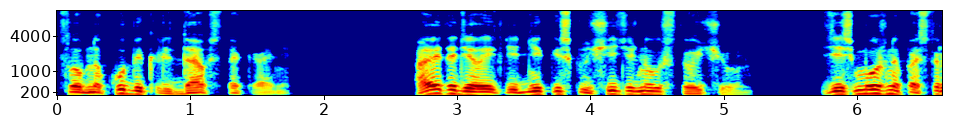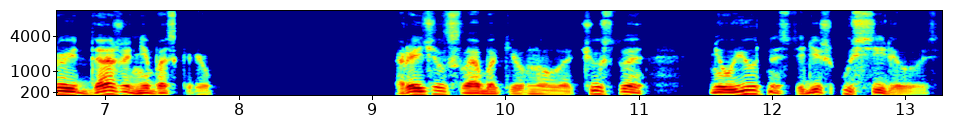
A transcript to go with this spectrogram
словно кубик льда в стакане. А это делает ледник исключительно устойчивым. Здесь можно построить даже небоскреб». Рэйчел слабо кивнула, чувствуя, неуютности лишь усиливалась.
